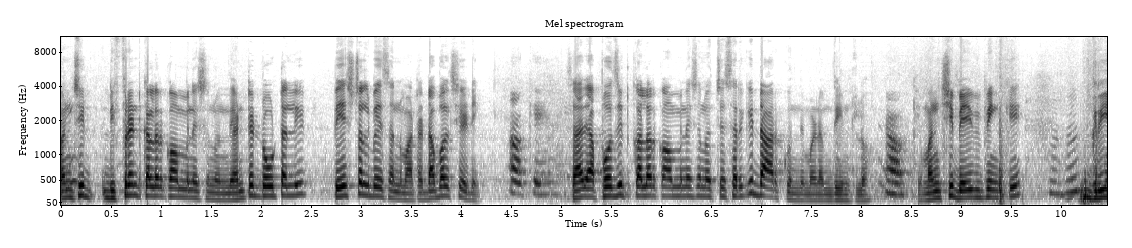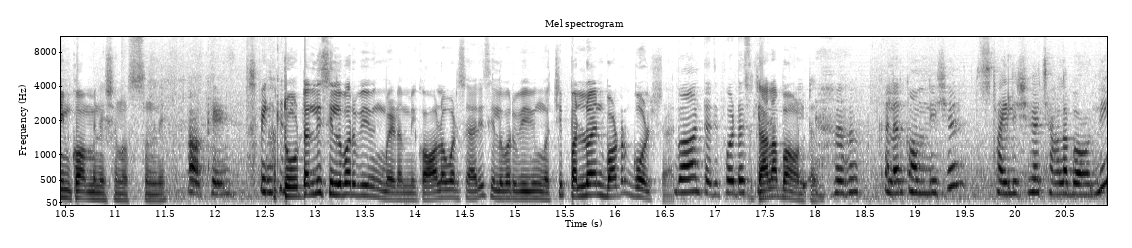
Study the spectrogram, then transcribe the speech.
మంచి డిఫరెంట్ కలర్ కాంబినేషన్ ఉంది. అంటే టోటల్లీ పేస్టల్ బేస్ అన్నమాట double shading. Okay. Sorry opposite colour combination వచ్చేసరికి డార్క్ ఉంది మేడం దీంట్లో. ఓకే. మంచి బేబీ పింక్కి గ్రీన్ కాంబినేషన్ వస్తుంది. టోటల్లీ సిల్వర్ వీవింగ్ మేడం మీకు all over sari silver weaving వచ్చి పళ్ళు అండ్ బార్డర్ గోల్డ్ శారీ. బాగుంటుంది ఫొటోస్ చాలా బాగుంటుంది. కలర్ కాంబినేషన్ స్టైలిష్గా చాలా బాగుంది.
